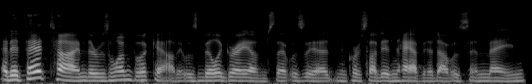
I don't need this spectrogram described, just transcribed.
And at that time, there was one book out. It was Billy Graham's. That was it. And of course, I didn't have it. I was in Maine.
